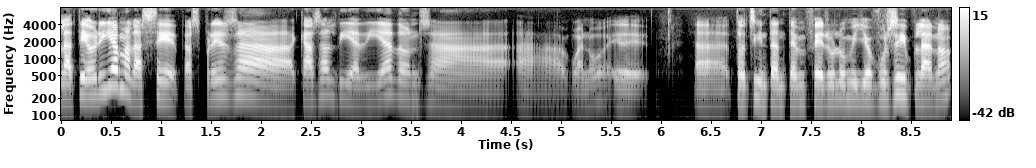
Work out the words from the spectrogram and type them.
la teoria me la sé. Després, a casa, al dia a dia, doncs, uh, uh, bueno, eh, uh, tots intentem fer-ho el millor possible, no?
